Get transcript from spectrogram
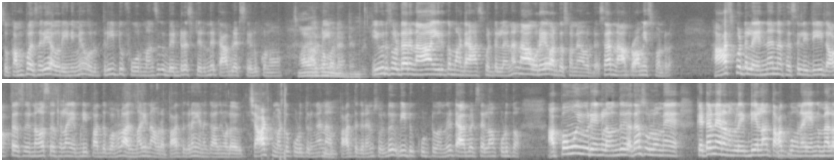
ஸோ கம்பல்சரி அவர் இனிமேல் ஒரு த்ரீ டு ஃபோர் மந்த்ஸுக்கு பெட் ரெஸ்ட் இருந்து டேப்லெட்ஸ் எடுக்கணும். இவர் சொல்றாரு நான் இருக்க மாட்டேன் ஹாஸ்பிட்டல்லன்னா நான் ஒரே வார்த்தை சொன்னேன் அவர்கிட்ட. சார் நான் ப்ராமிஸ் பண்ணுறேன் ஹாஸ்பிட்டலில் என்னென்ன ஃபெசிலிட்டி டாக்டர்ஸ் நர்சஸ் எல்லாம் எப்படி பார்த்துப்பாங்களோ அது மாதிரி நான் அவரை பார்த்துக்கிறேன். எனக்கு அதனோட சார்ட் மட்டும் கொடுத்துருங்க நான் பார்த்துக்கிறேன்னு சொல்லிட்டு வீட்டுக்கு கூப்பிட்டு வந்து டேப்லெட்ஸ் எல்லாம் கொடுத்தோம். அப்போவும் இவர் எங்களை வந்து அதான் சொல்லுவோமே கெட்ட நேரம் நம்மளை எப்படியெல்லாம் தாக்கும் நான் எங்கள் மேலே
